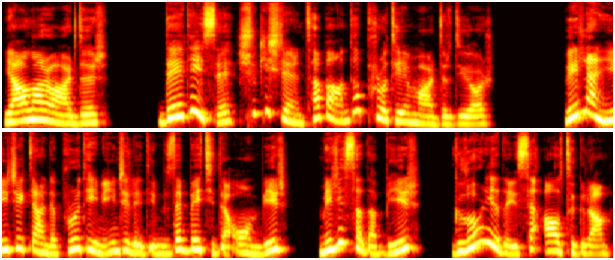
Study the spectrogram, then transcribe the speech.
yağlar vardır. D'de ise şu kişilerin tabağında protein vardır diyor. Verilen yiyeceklerde proteini incelediğimizde Betty'de 11, Melissa'da 1, Gloria'da ise 6 gram.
